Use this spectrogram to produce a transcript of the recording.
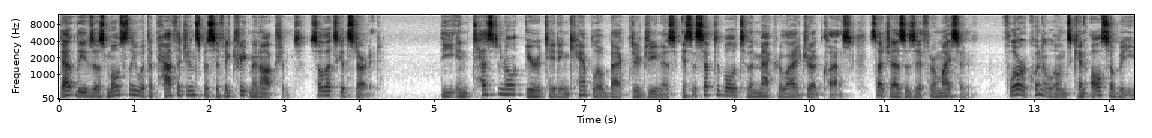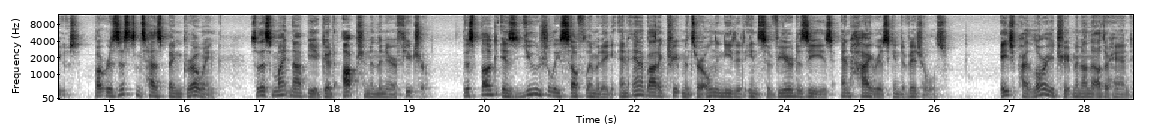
That leaves us mostly with the pathogen-specific treatment options, so let's get started. The intestinal irritating Campylobacter genus is susceptible to the macrolide drug class, such as azithromycin. Fluoroquinolones can also be used, but resistance has been growing, so this might not be a good option in the near future. This bug is usually self-limiting and antibiotic treatments are only needed in severe disease and high-risk individuals. H. pylori treatment, on the other hand,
